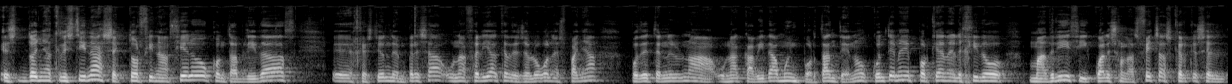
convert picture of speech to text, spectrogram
Es Doña Cristina, sector financiero, contabilidad, eh, gestión de empresa, una feria que desde luego en España puede tener una, cabida muy importante. ¿no? Cuénteme por qué han elegido Madrid y cuáles son las fechas, creo que es el,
